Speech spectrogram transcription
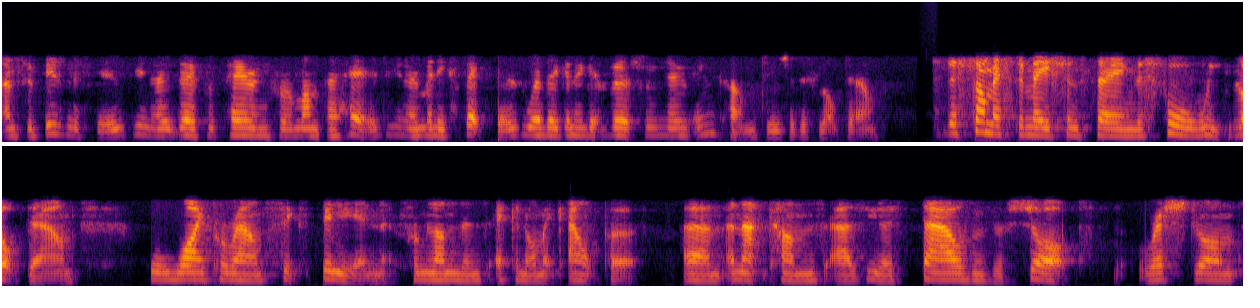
And for businesses, you know, they're preparing for a month ahead, you know, many sectors where they're going to get virtually no income due to this lockdown. There's some estimations saying this four week lockdown will wipe around 6 billion from London's economic output. Um, and that comes as, you know, thousands of shops, restaurants,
